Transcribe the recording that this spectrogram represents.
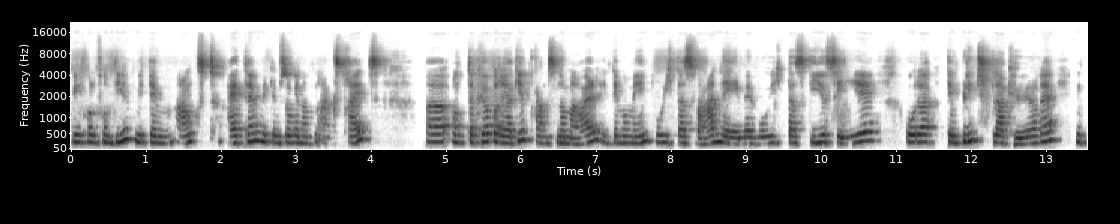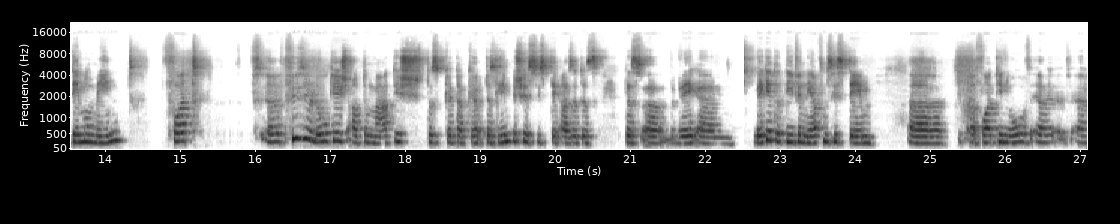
bin konfrontiert mit dem Angst-Item, mit dem sogenannten Angstreiz, und der Körper reagiert ganz normal in dem Moment, wo ich das wahrnehme, wo ich das Tier sehe oder den Blitzschlag höre, in dem Moment fort äh, physiologisch automatisch das, das limbische System, also das, das äh, äh, vegetative Nervensystem äh, Fortino äh, äh,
